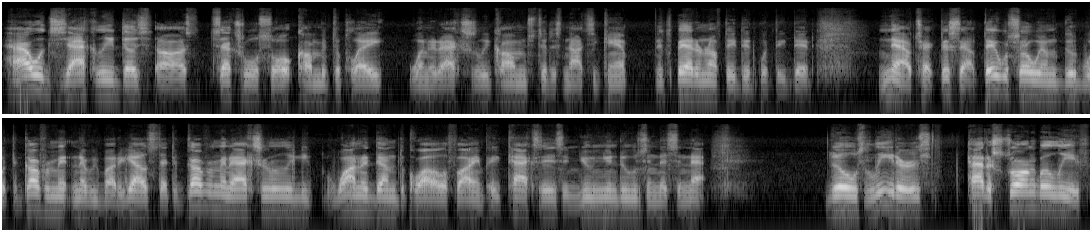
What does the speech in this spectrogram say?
how exactly does uh, sexual assault come into play when it actually comes to this Nazi camp? It's bad enough they did what they did. Now, check this out. They were so in good with the government and everybody else that the government actually wanted them to qualify and pay taxes and union dues and this and that. Those leaders had a strong belief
